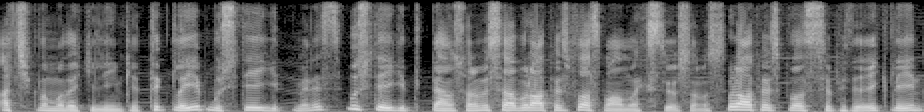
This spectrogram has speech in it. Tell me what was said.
açıklamadaki linke tıklayıp bu siteye gitmeniz. Bu siteye gittikten sonra mesela Brawl Pass Plus mı almak istiyorsanız? Brawl Pass Plus sepete ekleyin.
